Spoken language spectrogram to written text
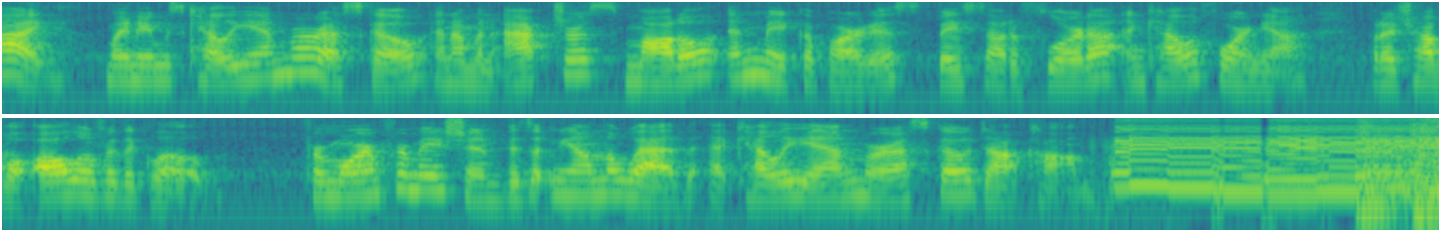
Hi, my name is Kelly Ann Maresco, and I'm an actress, model, and makeup artist based out of Florida and California, but I travel all over the globe. For more information, visit me on the web at kellyannmaresco.com.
